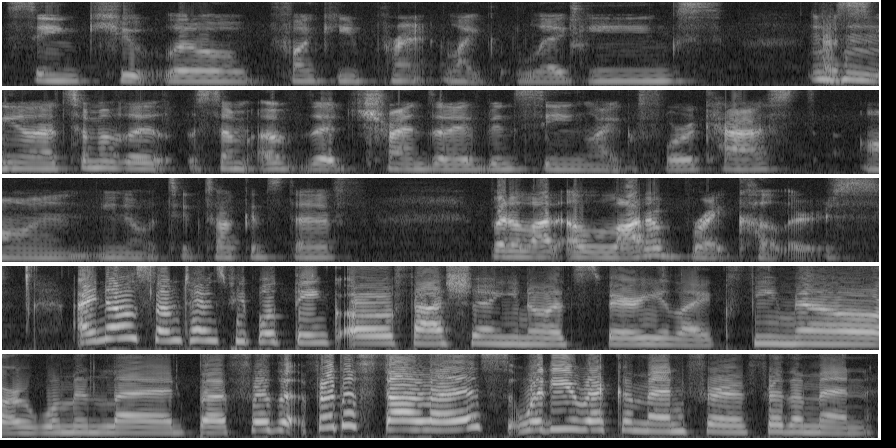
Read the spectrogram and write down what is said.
Seeing cute little funky print like leggings. That's Mhm. you know that's some of the some of the trends that I've been seeing like forecast on you know TikTok and stuff. But a lot a lot of bright colors. I know sometimes people think, oh, fashion, you know, it's very like female or woman led. But for the for the fellas, what do you recommend for for the men?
